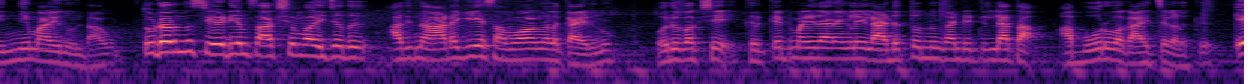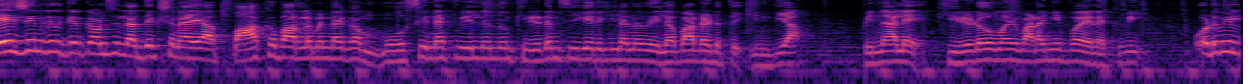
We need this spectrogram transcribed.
മിന്നിമായുന്നുണ്ടാകും. തുടർന്ന് സ്റ്റേഡിയം സാക്ഷ്യം വഹിച്ചത് അതിനാടകീയ സംഭവങ്ങൾക്കായിരുന്നു. ഒരുപക്ഷെ ക്രിക്കറ്റ് മൈതാനങ്ങളിൽ അടുത്തൊന്നും കണ്ടിട്ടില്ലാത്ത അപൂർവ കാഴ്ചകൾക്ക്. ഏഷ്യൻ ക്രിക്കറ്റ് കൗൺസിൽ അധ്യക്ഷനായ പാക് പാർലമെന്റ് അംഗം മോസിൻ നഖ്വിയിൽ നിന്നും കിരീടം സ്വീകരിക്കില്ലെന്ന നിലപാടെടുത്ത് ഇന്ത്യ. പിന്നാലെ കിരീടവുമായി മടങ്ങിപ്പോയ നഖ്വി. ഒടുവിൽ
